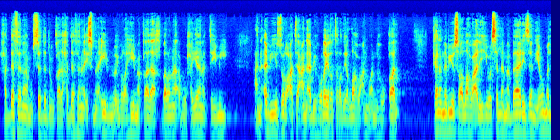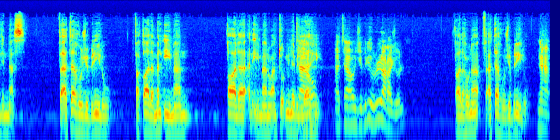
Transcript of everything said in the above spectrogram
حدثنا مسدد قال حدثنا إسماعيل بن إبراهيم قال أخبرنا أبو حيان التيمي عن أبي زرعة عن أبي هريرة رضي الله عنه أنه قال كان النبي صلى الله عليه وسلم بارزا يوما للناس فأتاه جبريل فقال ما الإيمان؟ قال الإيمان أن تؤمن بالله. أتاه جبريل ولا رجل؟ قال هنا فأتاه جبريل. نعم.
